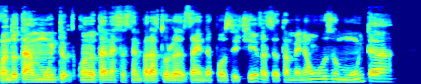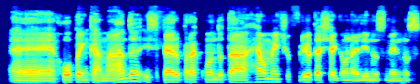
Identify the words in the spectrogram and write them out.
quando está muito, quando tá nessas temperaturas ainda positivas, eu também não uso muita é, roupa em camada, espero para quando tá realmente o frio tá chegando ali nos menos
